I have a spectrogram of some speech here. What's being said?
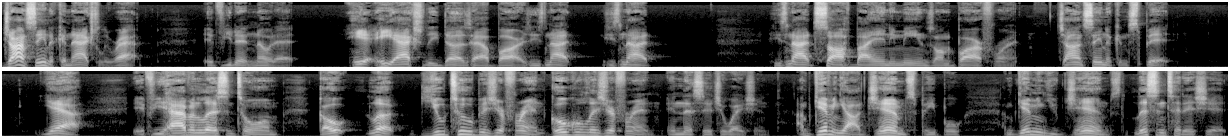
John Cena can actually rap. If you didn't know that, he he actually does have bars. He's not he's not he's not soft by any means on the bar front. John Cena can spit. Yeah, if you haven't listened to him, go look. YouTube is your friend. Google is your friend in this situation. I'm giving y'all gems, people. I'm giving you gems. Listen to this shit.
